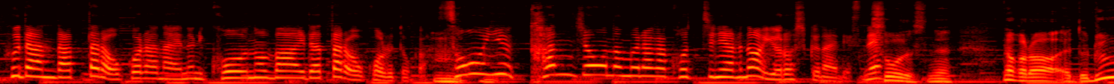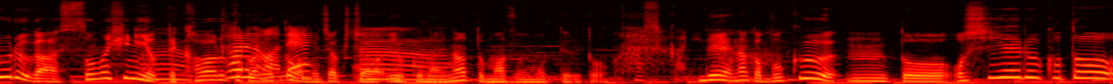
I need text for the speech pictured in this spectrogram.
い。普段だったら怒らないのにこの場合だったら怒るとかうん。そういう感情のムラがこっちにあるのはよろしくないですね。そうですね。だから、えっと、ルールがその日によって変わるとかだとめちゃくちゃ良くないなとまず思ってると、確かにでなんか僕うんと教えること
